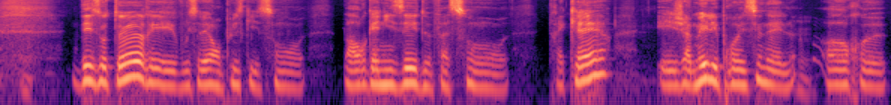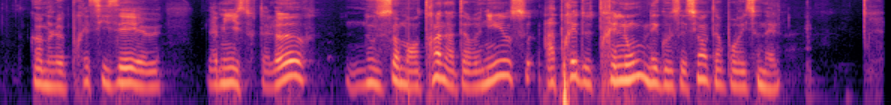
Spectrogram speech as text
des auteurs, et vous savez en plus qu'ils ne sont pas organisés de façon très claire, et jamais les professionnels. Mm. Or, euh, comme le précisait euh, la ministre tout à l'heure, nous sommes en train d'intervenir après de très longues négociations interprofessionnelles.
